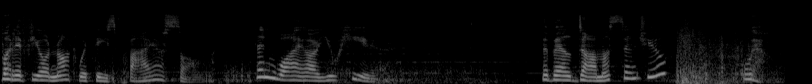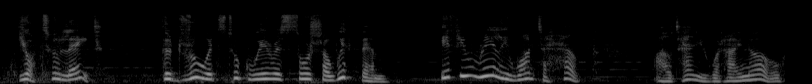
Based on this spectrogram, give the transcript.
But if you're not with these Fire Song, then why are you here? The Beldama sent you? Well, you're too late. The Druids took Wyress Sorsha with them. If you really want to help, I'll tell you what I know.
